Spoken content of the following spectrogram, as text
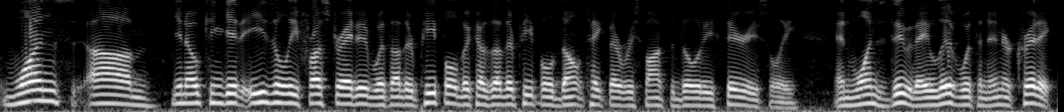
ones um, you know can get easily frustrated with other people because other people don't take their responsibility seriously. And ones do. They live with an inner critic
